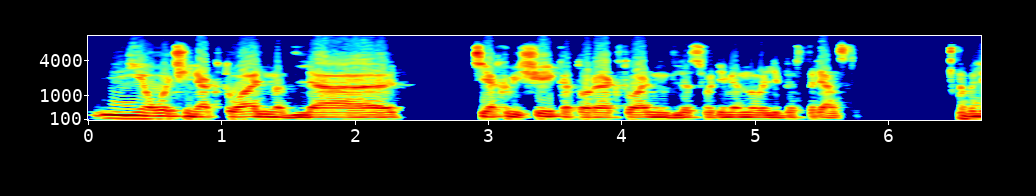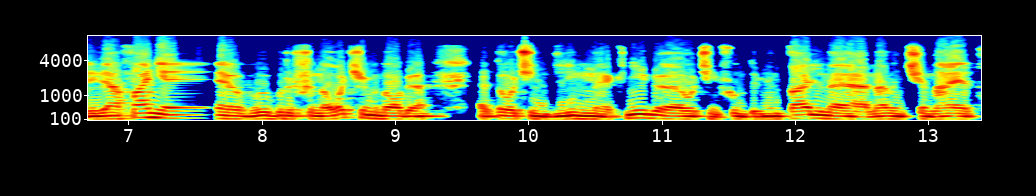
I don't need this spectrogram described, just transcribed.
не очень актуально для тех вещей, которые актуальны для современного либертарианства. В Левиафане выброшено очень много. Это очень длинная книга, очень фундаментальная. Она начинает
